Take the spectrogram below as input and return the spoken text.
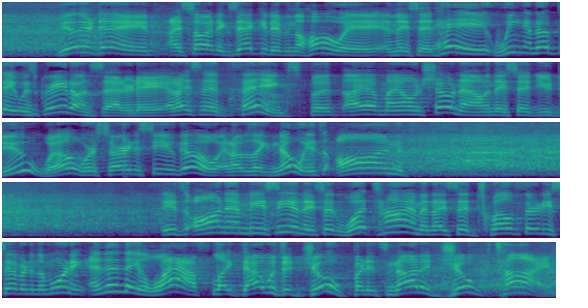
the other day, I saw an executive in the hallway and they said, Hey, Weekend Update was great on Saturday. And I said, Thanks, but I have my own show now. And they said, You do? Well, we're sorry to see you go. And I was like, No, it's on. it's on NBC. And they said, What time? And I said, 12:37 in the morning. And then they laughed like that was a joke, but it's not a joke time.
